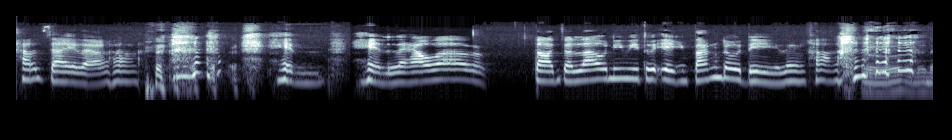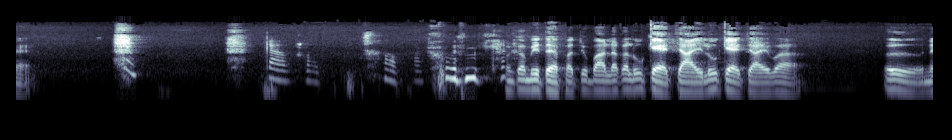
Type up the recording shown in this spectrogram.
เข้าใจแล้วค่ะ เห็นเห็นแล้วว่าแบบ ตอนจะเล่านี่มีตัวเองตั้งโดเดเลยค่ะ เออ นั่นแหละกล่าวขอบขอบพระคุณค่ะมันก็มีแต่ปัจจุบันแล้วก็รู้แก่ใจ รู้แก่ใจว่า เออ ใน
